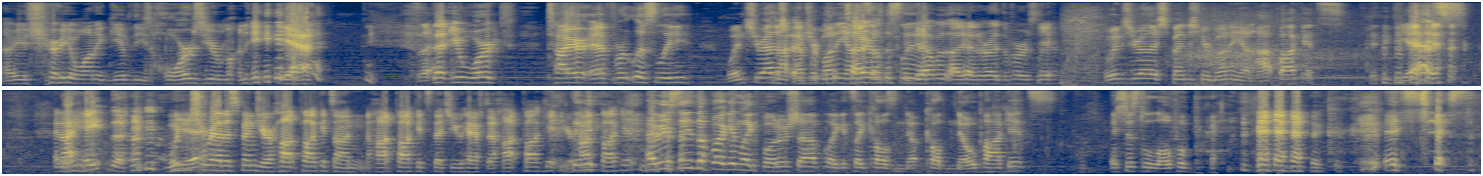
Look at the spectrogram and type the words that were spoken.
Are you sure you want to give these whores your money? yeah. that you worked tire effortlessly. wouldn't you rather Not spend your effort- money on tirelessly. That was I had it right the first time. Wouldn't you rather spend your money on hot pockets? Yes, and I hate them. Wouldn't Yeah. you rather spend your hot pockets on hot pockets that you have to hot pocket your Have hot you- pocket? Have you seen the fucking like Photoshop? Like it's like called no, called no pockets. It's just a loaf of bread. it's just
